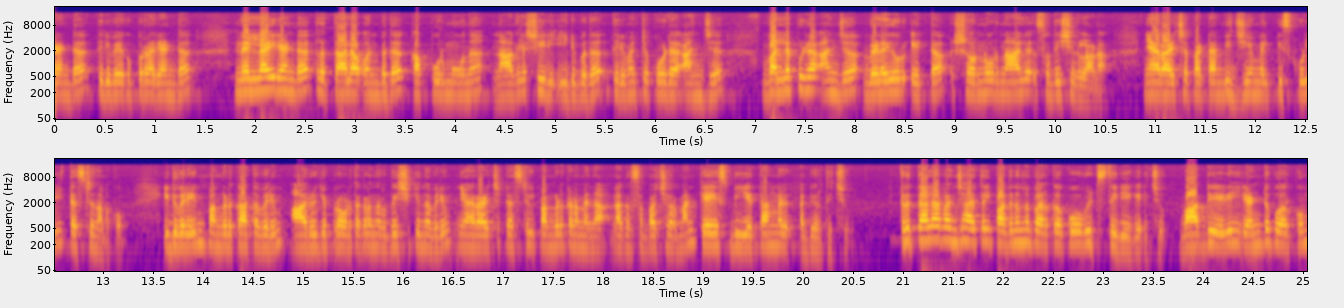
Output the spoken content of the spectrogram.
രണ്ട് തിരുവേഗപ്പുറ രണ്ട് നെല്ലായി രണ്ട് തൃത്താല ഒൻപത് കപ്പൂർ മൂന്ന് നാഗലശ്ശേരി ഇരുപത് തിരുമറ്റക്കോട് അഞ്ച് വല്ലപ്പുഴ അഞ്ച് വിളയൂർ എട്ട് ഷൊർണൂർ നാല് സ്വദേശികളാണ്. ഞായറാഴ്ച Pattambi G M L P സ്കൂളിൽ ടെസ്റ്റ് നടക്കും. ഇതുവരെയും പങ്കെടുക്കാത്തവരും ആരോഗ്യ പ്രവർത്തകർ നിർദ്ദേശിക്കുന്നവരും ഞായറാഴ്ച ടെസ്റ്റിൽ പങ്കെടുക്കണമെന്ന് നഗരസഭാ chairman K S B A Thangal അഭ്യർത്ഥിച്ചു. തൃത്താല പഞ്ചായത്തിൽ പതിനൊന്ന് പേർക്ക് കോവിഡ് സ്ഥിരീകരിച്ചു. വാർഡ് ഏഴിൽ രണ്ട് പേർക്കും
